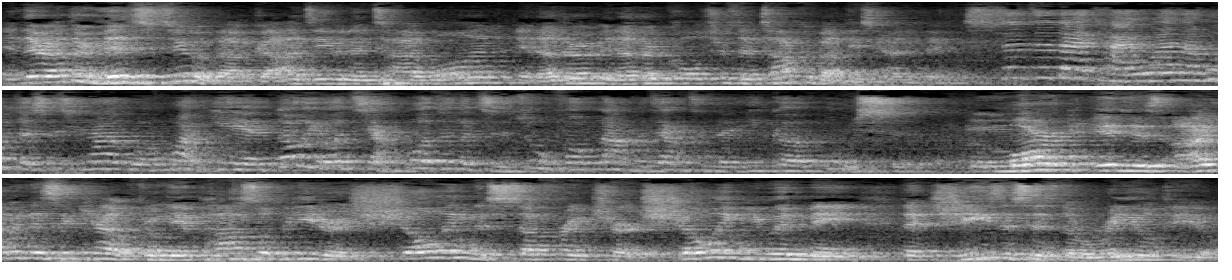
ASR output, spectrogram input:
And there are other myths too about gods, even in Taiwan and other in other cultures that talk about these kind of things. 甚至在台湾呢，或者是其他的文化，也都有讲过这个止住风浪的这样子的一个故事。 But Mark, in his eyewitness account from the Apostle Peter, is showing the suffering church, showing you and me that Jesus is the real deal.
